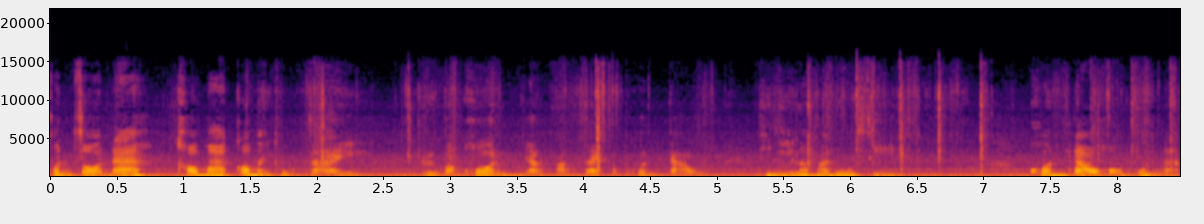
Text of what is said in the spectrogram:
คนโสดนะ เข้ามาก็ไม่ถูกใจ หรือบางคนยังฝังใจกับคนเก่า ทีนี้เรามาดูสิคนเก่าของคุณน่ะ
